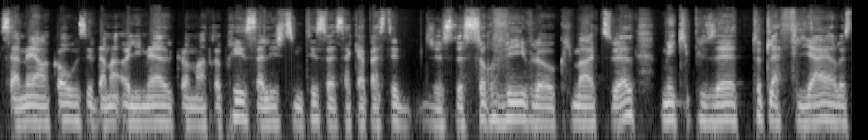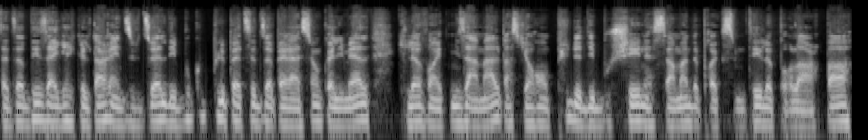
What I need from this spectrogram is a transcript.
ça met en cause évidemment Olimel comme entreprise, sa légitimité, sa, sa capacité de, juste de survivre là, au climat actuel, mais qui plus est toute la filière, c'est-à-dire des agriculteurs individuels, des beaucoup plus petites opérations qu'Olimel, qui là vont être mises à mal parce qu'ils auront plus de débouchés nécessairement de proximité là, pour leur part.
